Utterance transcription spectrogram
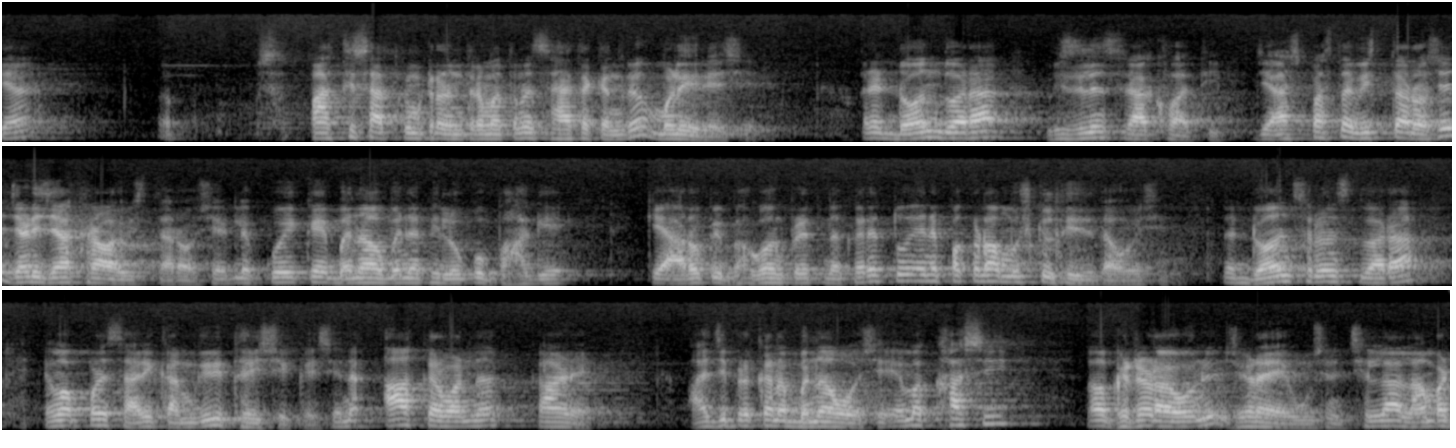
ત્યાં પાંચથી સાત કિલોમીટર અંતરમાં તમને સહાયતા કેન્દ્ર મળી રહે છે. અને ડોન દ્વારા વિજિલન્સ રાખવાથી જે આસપાસના વિસ્તારો છે, જડી ઝાંખરાવા વિસ્તારો છે, એટલે કોઈ કંઈ બનાવ બનાવથી લોકો ભાગે કે આરોપી ભાગવાનો પ્રયત્ન કરે, તો એને પકડવા મુશ્કેલ થઈ જતા હોય છે. અને ડોન સર્વેલન્સ દ્વારા એમાં પણ સારી કામગીરી થઈ શકે છે. અને આ કરવાના કારણે આ જે પ્રકારના બનાવો છે, એમાં ખાસી ઘટાડાઓને જણાય એવું છે. છેલ્લા લાંબા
